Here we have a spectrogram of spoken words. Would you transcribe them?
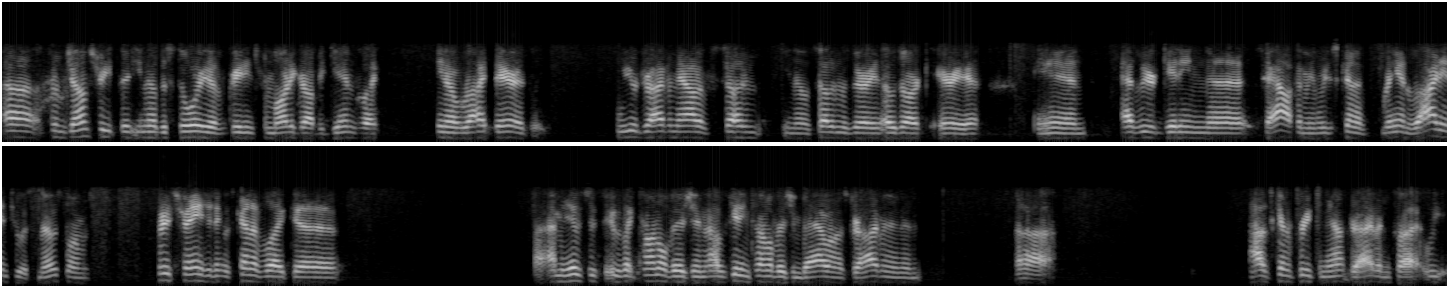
uh, from Jump Street. That you know the story of Greetings from Mardi Gras begins like you know right there. It's, we were driving out of southern you know southern Missouri, Ozark area, and as we were getting uh, south, I mean, we just kind of ran right into a snowstorm. It was pretty strange, and it was kind of like. Uh, I mean, it was just it was like tunnel vision. I was getting tunnel vision bad when I was driving, and uh, I was kind of freaking out driving. So I, we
